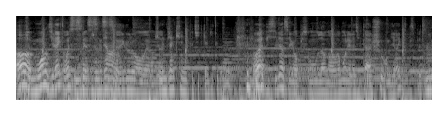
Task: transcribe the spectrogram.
Oh, moi en direct, en vrai, ce serait, bien, serait hein. rigolo en vrai. en j'aime bien qu'il y ait une petite qualité quand même. Ouais, puis c'est bien, c'est qu'en plus, on, là, on aura vraiment les résultats à chaud en direct, donc ça peut être Mm.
